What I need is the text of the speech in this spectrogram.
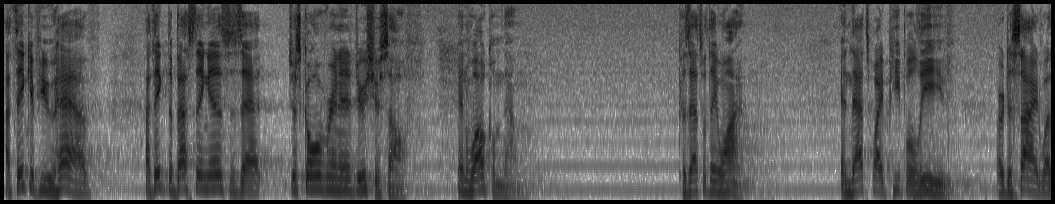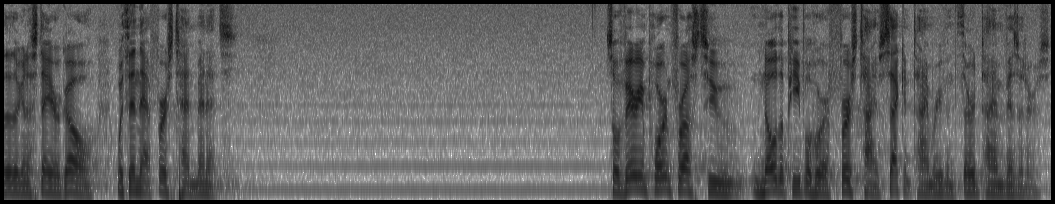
I think if you have, I think the best thing is is that just go over and introduce yourself and welcome them. Cuz that's what they want. And that's why people leave or decide whether they're going to stay or go within that first 10 minutes. So, very important for us to know the people who are first time, second time, or even third time visitors.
